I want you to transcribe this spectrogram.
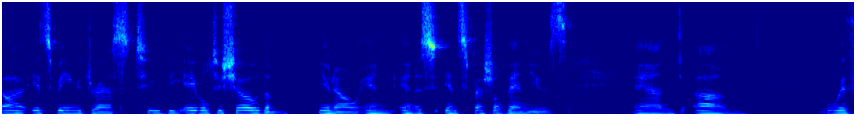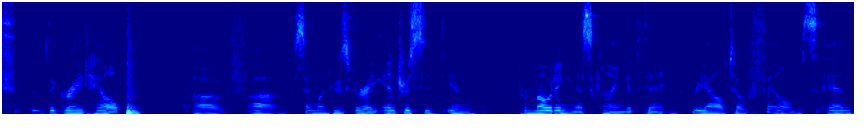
Uh, it's being addressed to be able to show them, you know, in in, a in special venues, and um, with the great help of uh, someone who's very interested in promoting this kind of thing, Rialto Films, and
